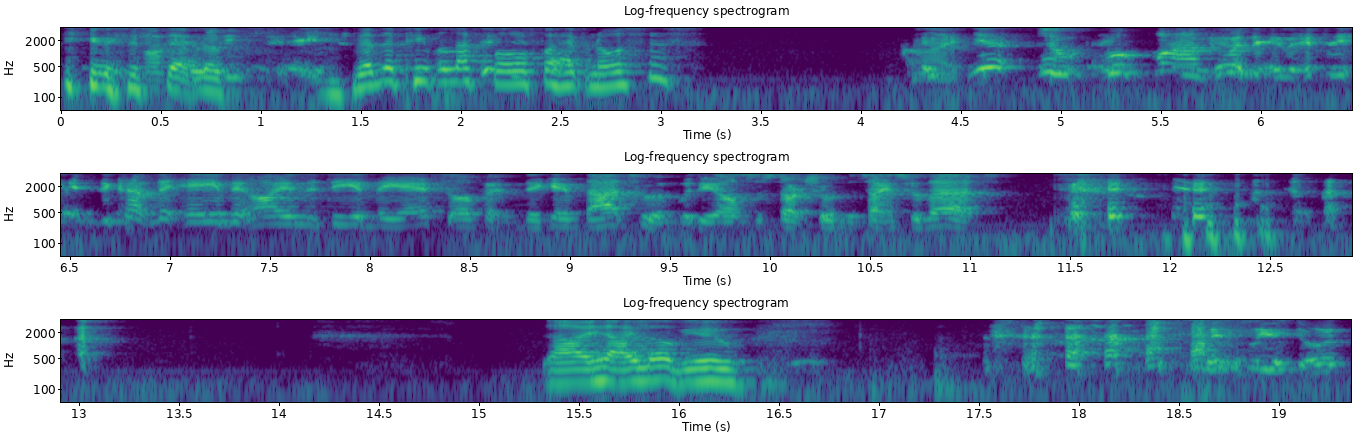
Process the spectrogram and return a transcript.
he was just stepping up. They're the people that This fall for hypnosis. Aye. Yeah. So well, what, what happened there with you the, if, they, if they cut the A, the I, and the D, and the S off it, and they gave that to him, would he also start showing the signs for that? I, I love you. Please don't.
